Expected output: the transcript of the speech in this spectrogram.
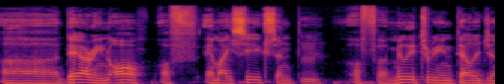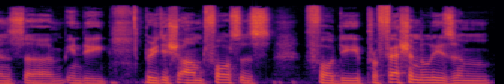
they are in awe of MI6 and of uh, military intelligence um, in the British Armed Forces for the professionalism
